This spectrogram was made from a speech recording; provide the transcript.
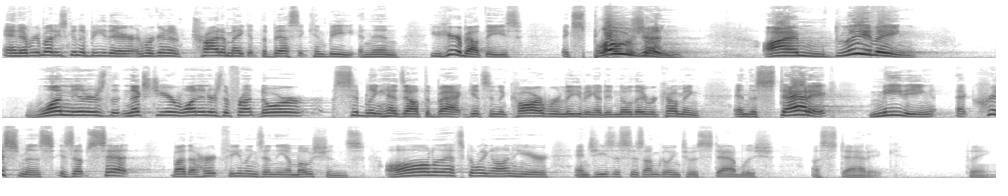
And everybody's going to be there, and we're going to try to make it the best it can be. And then you hear about these explosion. I'm leaving. One enters the next year, one enters the front door, sibling heads out the back, gets in the car, we're leaving. I didn't know they were coming. And the static meeting at Christmas is upset by the hurt feelings and the emotions. All of that's going on here, and Jesus says, I'm going to establish a static thing.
